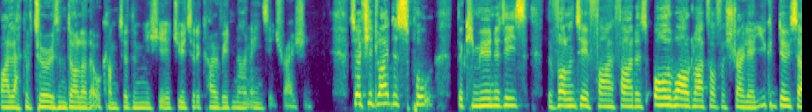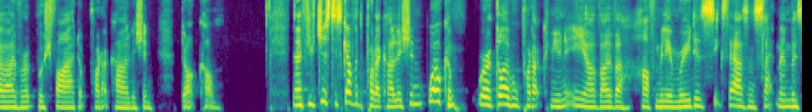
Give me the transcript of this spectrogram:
by lack of tourism dollar that will come to them this year due to the COVID 19 situation. So, if you'd like to support the communities, the volunteer firefighters, or the wildlife of Australia, you can do so over at bushfire.productcoalition.com. Now, if you've just discovered the Product Coalition, welcome. We're a global product community of over half a million readers, 6,000 Slack members,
